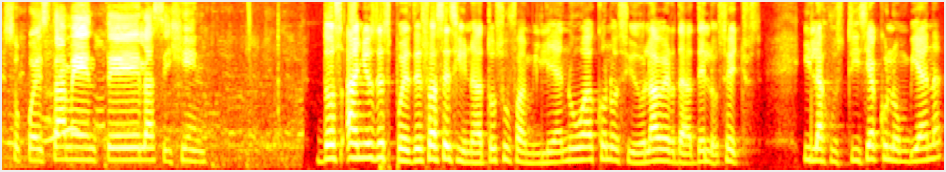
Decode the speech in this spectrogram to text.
supuestamente la SIGIN. Dos años después de su asesinato, su familia no ha conocido la verdad de los hechos y la justicia colombiana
